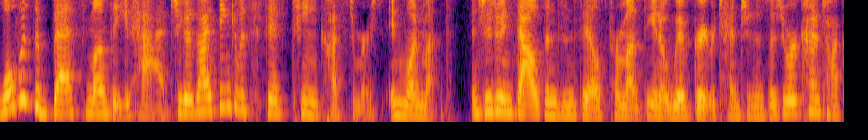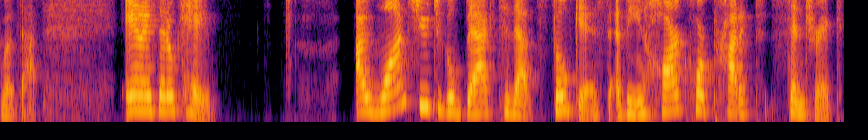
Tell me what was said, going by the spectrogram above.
what was the best month that you had? She goes, I think it was 15 customers in one month. And she's doing thousands in sales per month. You know, we have great retention. And so we were kind of talking about that. And I said, okay, I want you to go back to that focus of being hardcore product centric,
